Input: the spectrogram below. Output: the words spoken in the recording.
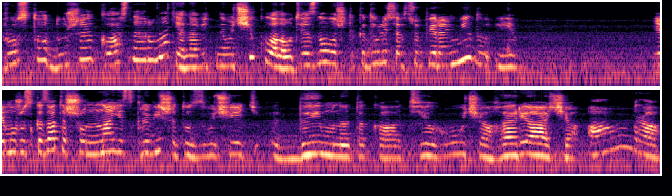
просто дуже класний аромат. Я навіть не очікувала. От я знову ж таки дивлюся в цю піраміду, і я можу сказати, що найяскравіше тут звучить димна така, тягуча, гаряча амбра,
